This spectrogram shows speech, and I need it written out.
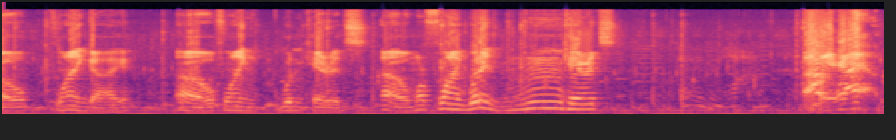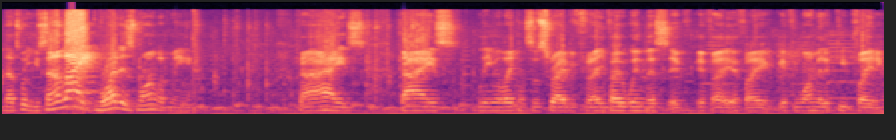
oh, flying guy. Uh oh, flying wooden carrots. Uh oh, more flying wooden mm, carrots. Oh yeah, that's what you sound like. What is wrong with me, guys? Guys, leave a like and subscribe if I, if I win this. If if I if I if you want me to keep fighting,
